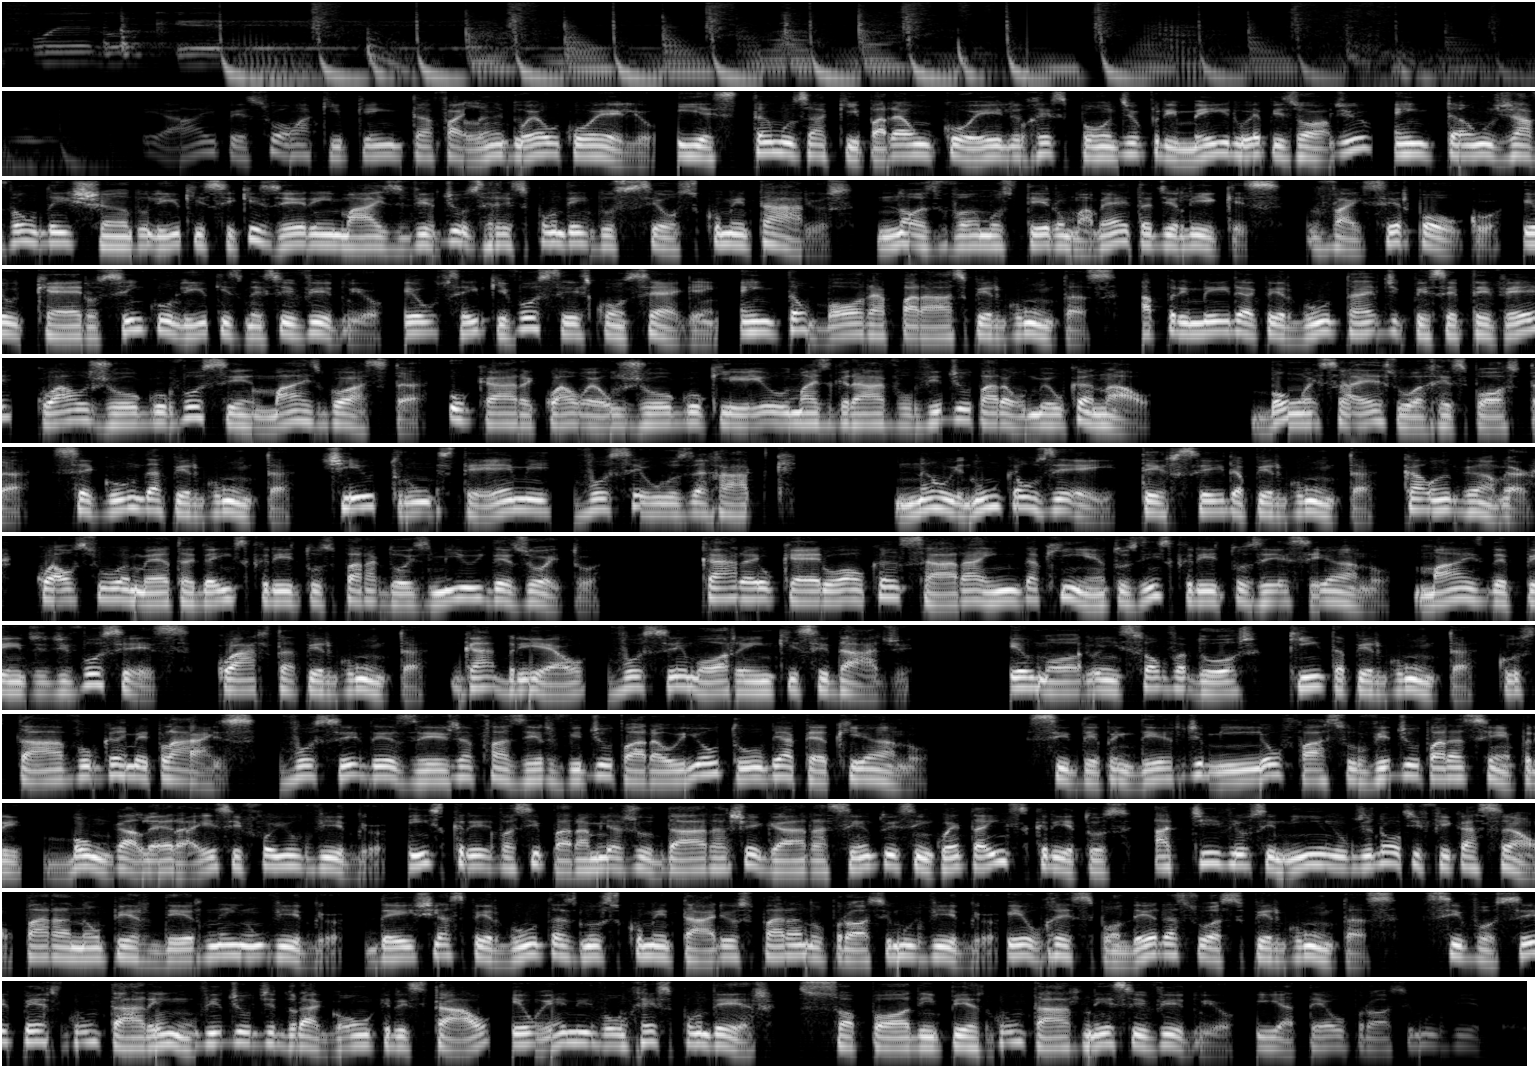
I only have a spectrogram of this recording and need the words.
fuego que... E aí pessoal, aqui quem tá falando é o Coelho, e estamos aqui para um Coelho Responde o primeiro episódio, então já vão deixando like se quiserem mais vídeos respondendo seus comentários. Nós vamos ter uma meta de likes, vai ser pouco, eu quero 5 likes nesse vídeo, eu sei que vocês conseguem, então bora para as perguntas. A primeira pergunta é de PCTV, qual jogo você mais gosta? O cara qual é o jogo que eu mais gravo vídeo para o meu canal? Bom, essa é sua resposta. Segunda pergunta: Tio Trunks TM, você usa hack? Não e nunca usei. Terceira pergunta: Kawan Gamer, qual sua meta de inscritos para 2018? Cara, eu quero alcançar ainda 500 inscritos esse ano, mas depende de vocês. Quarta pergunta: Gabriel, você mora em que cidade? Eu moro em Salvador. Quinta pergunta: Gustavo Gameplays, você deseja fazer vídeo para o YouTube até que ano? Se depender de mim eu faço o vídeo para sempre. Bom galera esse foi o vídeo. Inscreva-se para me ajudar a chegar a 150 inscritos. Ative o sininho de notificação para não perder nenhum vídeo. Deixe as perguntas nos comentários para no próximo vídeo eu responder as suas perguntas. Se você perguntar em um vídeo de Dragão Cristal, eu N vou responder. Só podem perguntar nesse vídeo. E até o próximo vídeo.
